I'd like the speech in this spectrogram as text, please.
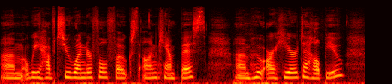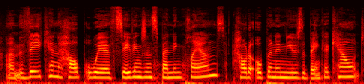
Um, we have two wonderful folks on campus um, who are here to help you. Um, they can help with savings and spending plans, how to open and use a bank account,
